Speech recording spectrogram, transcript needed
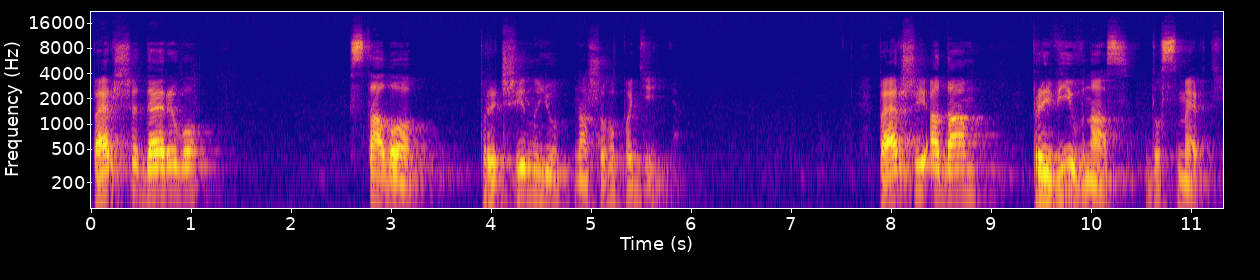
Перше дерево стало причиною нашого падіння. Перший Адам привів нас до смерті.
